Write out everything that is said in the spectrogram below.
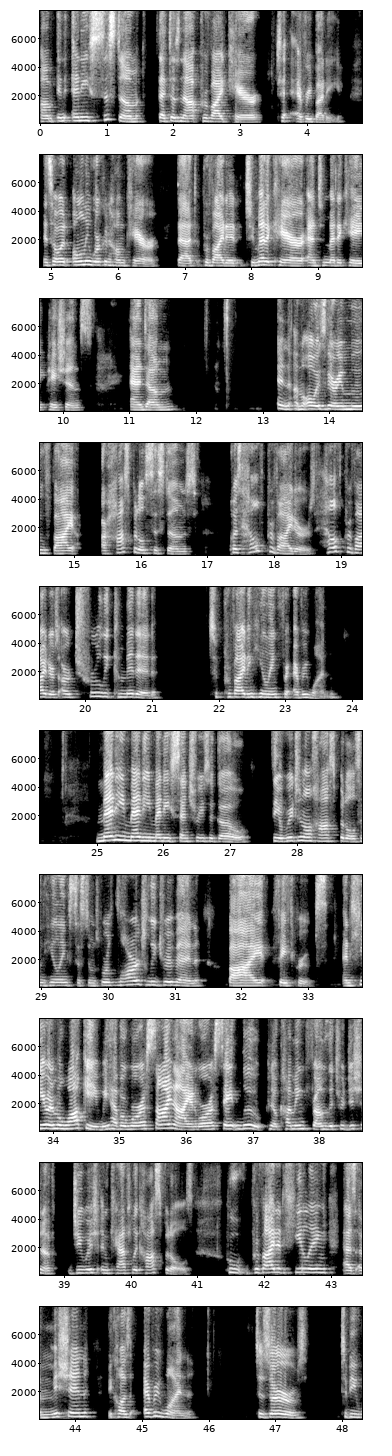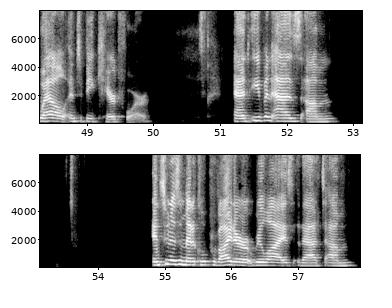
um, in any system that does not provide care to everybody. And so I'd only work at home care that provided to Medicare and to Medicaid patients. And, um, and I'm always very moved by our hospital systems because health providers, health providers are truly committed to providing healing for everyone. Many, many, many centuries ago, the original hospitals and healing systems were largely driven by faith groups. And here in Milwaukee, we have Aurora Sinai and Aurora St. Luke, you know, coming from the tradition of Jewish and Catholic hospitals who provided healing as a mission because everyone deserves to be well and to be cared for. And even as, um, and soon as a medical provider realized that um,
